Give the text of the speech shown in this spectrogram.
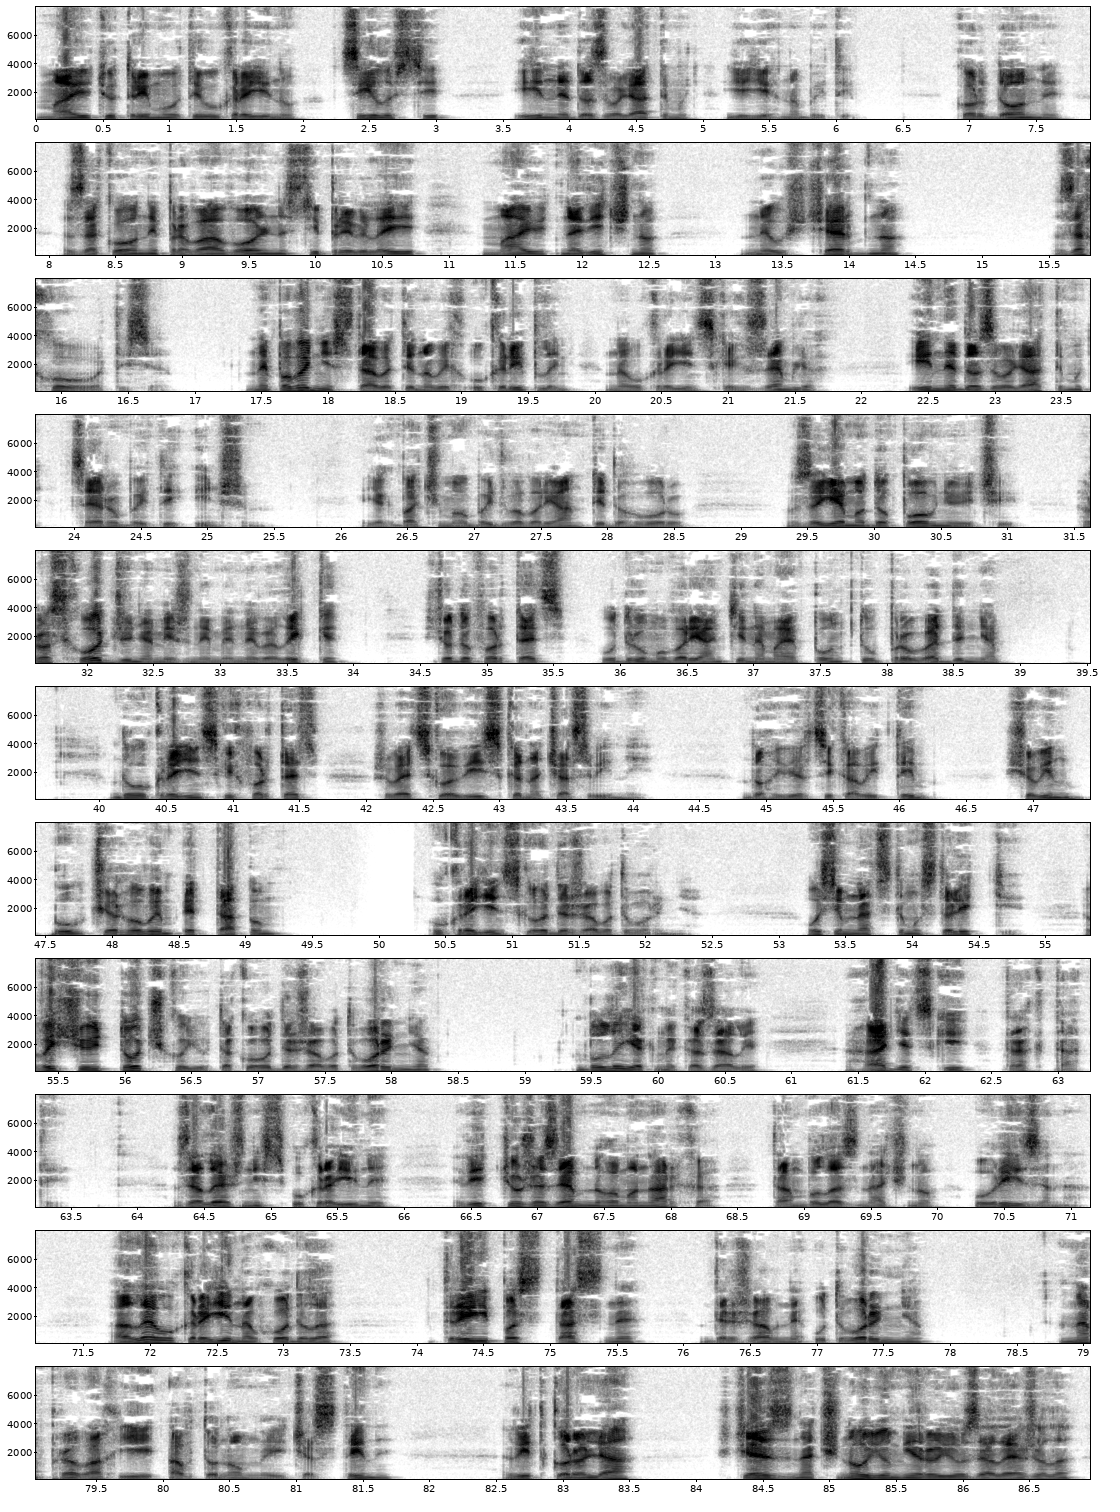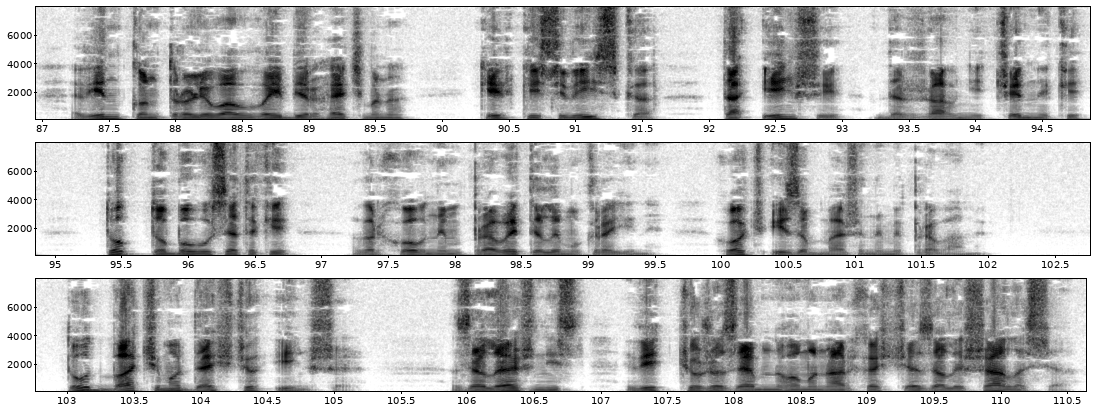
мають утримувати Україну в цілості і не дозволятимуть її гнобити. Кордони, закони, права, вольності, привілеї мають навічно неущербно заховуватися, не повинні ставити нових укріплень на українських землях і не дозволятимуть це робити іншим. Як бачимо, обидва варіанти договору, взаємодоповнюючи, розходження між ними невелике, щодо фортець у другому варіанті немає пункту проведення до українських фортець шведського війська на час війни. Договір цікавий тим, що він був черговим етапом українського державотворення. У XVII столітті вищою точкою такого державотворення були, як ми казали, гадяцькі трактати. Залежність України від чужеземного монарха там була значно урізана, але Україна входила трипостасне державне утворення на правах її автономної частини від короля ще значною мірою залежала, він контролював вибір гетьмана, кількість війська та інші державні чинники, тобто був усе таки верховним правителем України, хоч і з обмеженими правами. Тут бачимо дещо інше. Залежність від чужоземного монарха ще залишалася,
